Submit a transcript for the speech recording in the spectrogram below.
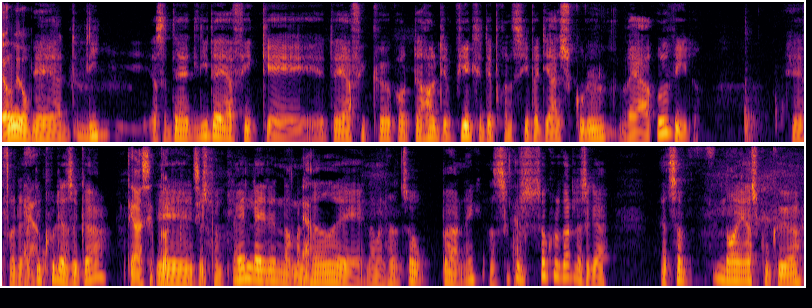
Jo, jo. Øh, lige, altså da, lige da jeg fik, øh, da jeg fik kørekort, der holdt jeg virkelig det princip, at jeg skulle være udvilet. øh, for det, Ja. og det kunne lade sig gøre, Det er også et godt øh, princip. hvis man planlagde det, når man, Ja. ja. havde, øh, når man havde to børn, ikke? Altså, så, kunne, så kunne det godt lade sig gøre. At så, når jeg skulle køre,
